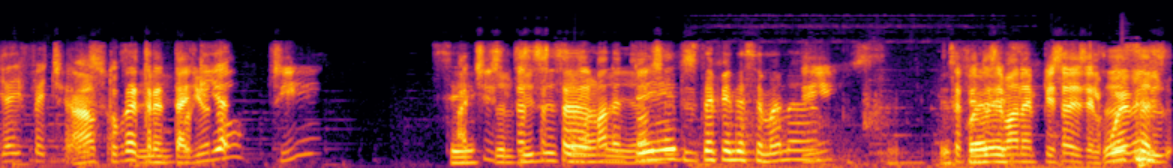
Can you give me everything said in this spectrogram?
ya hay fecha. Ah, octubre 31, ¿sí? Sí, ah, fin de semana, sí, pues este fin de semana. Sí. Pues, este fin de semana empieza desde el jueves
